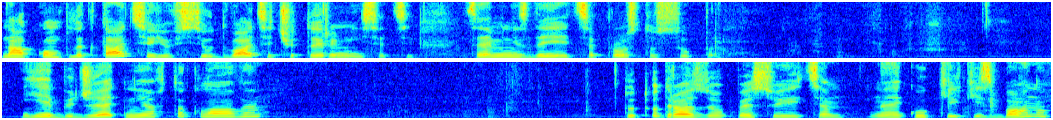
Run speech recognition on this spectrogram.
На комплектацію всю 24 місяці. Це, мені здається, просто супер. Є бюджетні автоклави. Тут одразу описується, на яку кількість банок.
